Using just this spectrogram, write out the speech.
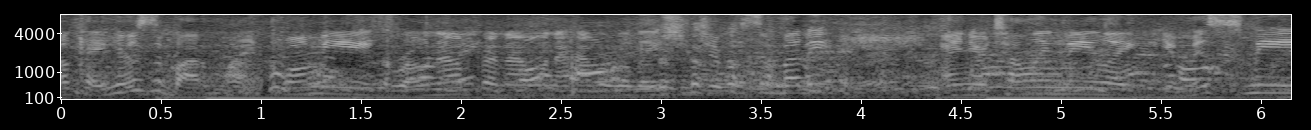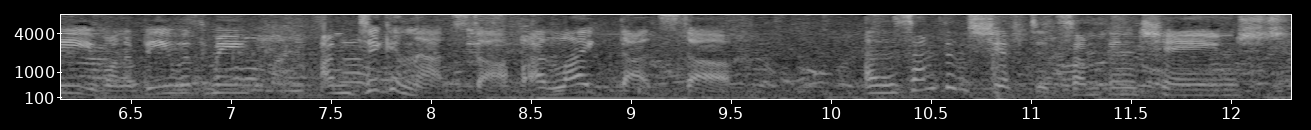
okay, here's the bottom line. Call me a grown up and I want to have a relationship with somebody, and you're telling me, like, you miss me, you want to be with me. I'm digging that stuff. I like that stuff. And something shifted, something changed.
